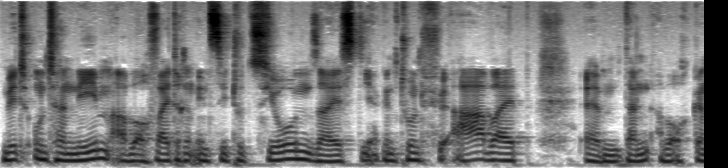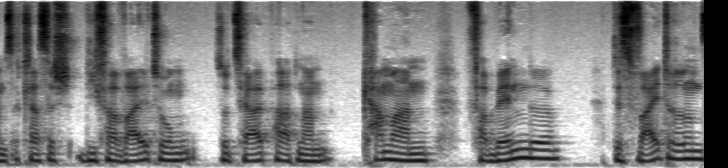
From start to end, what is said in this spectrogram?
mit Unternehmen, aber auch weiteren Institutionen, sei es die Agenturen für Arbeit, ähm, dann aber auch ganz klassisch die Verwaltung, Sozialpartnern, Kammern, Verbände, des Weiteren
